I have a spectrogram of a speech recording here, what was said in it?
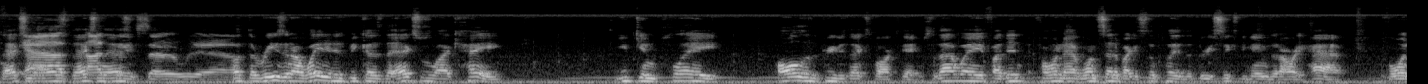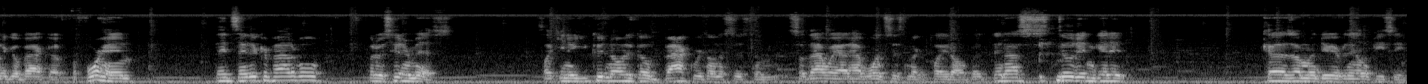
the X and the yeah, S, the X and the I S. think so. Yeah. But the reason I waited is because the X was like, hey, you can play all of the previous Xbox games. So that way, if I didn't, if I wanted to have one setup, I could still play the 360 games that I already have. If I wanted to go back up beforehand, they'd say they're compatible, but it was hit or miss. It's like you know you couldn't always go backwards on a system, so that way I'd have one system I could play it all. But then I still didn't get it because I'm gonna do everything on the PC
